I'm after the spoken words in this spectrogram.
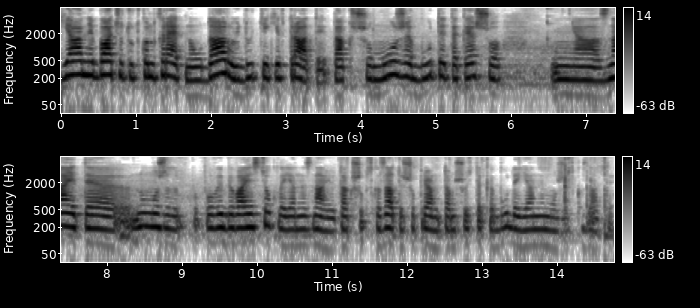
Я не бачу тут конкретно удару, йдуть тільки втрати. Так що може бути таке, що, знаєте, ну, може, повибиває стекла, я не знаю. Так, щоб сказати, що прям там щось таке буде, я не можу сказати.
